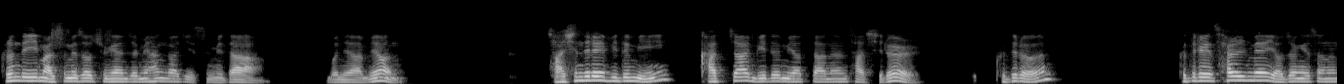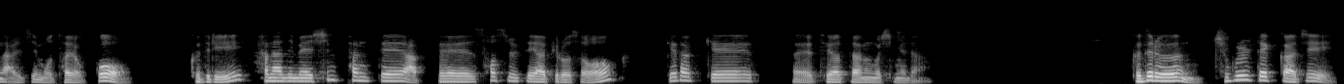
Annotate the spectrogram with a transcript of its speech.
그런데 이 말씀에서 중요한 점이 한 가지 있습니다. 뭐냐면 자신들의 믿음이 가짜 믿음이었다는 사실을 그들은 그들의 삶의 여정에서는 알지 못하였고 그들이 하나님의 심판대 앞에 섰을 때야 비로소 깨닫게 되었다는 것입니다. 그들은 죽을 때까지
